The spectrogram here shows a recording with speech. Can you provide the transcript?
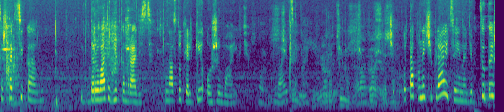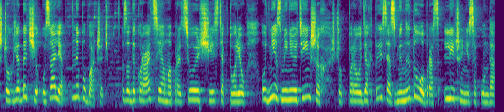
Це ж так цікаво. Дарувати діткам радість. У нас тут ляльки оживають. Відбувається магія. Отак вони чіпляються іноді. Це те, що глядачі у залі не побачать. За декораціями працюють шість акторів. Одні змінюють інших, щоб переодягтися, змінити образ. Лічені секунди.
